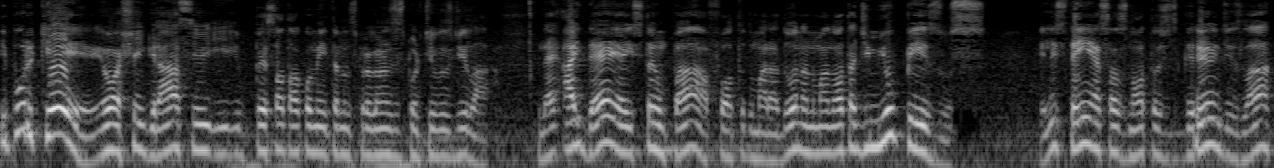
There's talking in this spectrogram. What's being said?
E por que eu achei graça e, e o pessoal estava comentando nos programas esportivos de lá? Né? A ideia é estampar a foto do Maradona numa nota de mil pesos. Eles têm essas notas grandes lá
